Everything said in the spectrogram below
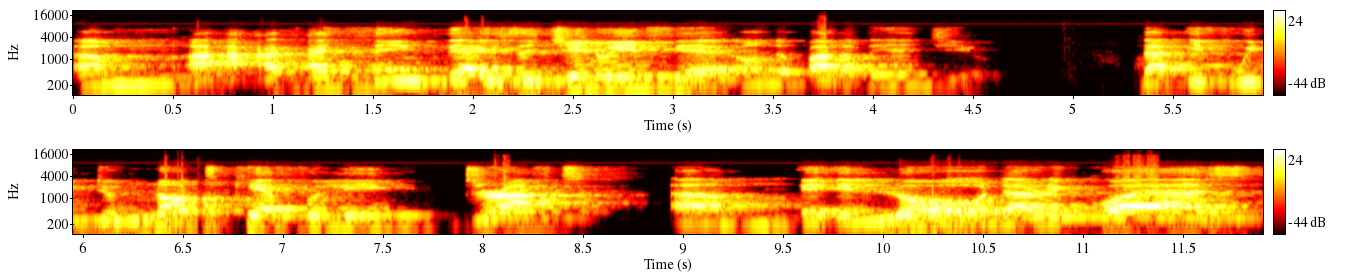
Um, I, I, I, think there is a genuine fear on the part of the NGO that if we do not carefully draft um, a, a, law that requires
